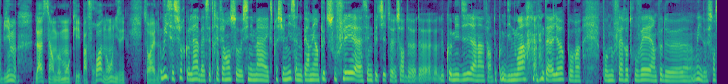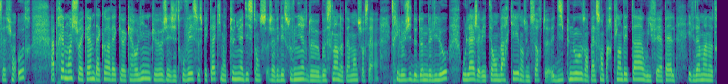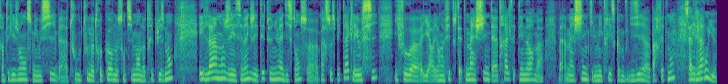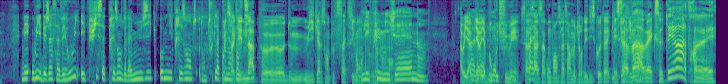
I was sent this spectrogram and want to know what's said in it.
Là, c'est un moment qui est pas froid, non, Isée Sorel? Oui, c'est sûr que là, bah, cette référence au cinéma expressionniste, ça nous permet un peu de souffler. Euh, c'est une petite sorte de, de, comédie, enfin de comédie noire à l'intérieur pour pour nous faire retrouver un peu de oui de sensations autres. Après, moi, je serais quand même d'accord avec Caroline que j'ai trouvé ce spectacle qui m'a tenu à distance. J'avais des souvenirs de Gosselin, notamment sur sa trilogie de Don DeLillo, où là, j'avais été embarquée dans une sorte d'hypnose en passant par plein d'états où il fait appel évidemment à notre intelligence, mais aussi bah, à tout, tout, notre corps, nos sentiments, notre épuisement. Et là, moi, c'est vrai que j'ai été tenue à distance euh, par ce spectacle. Et aussi, il faut, euh, il y en a fait toute cette machine théâtrale, cette énorme bah, machine qu'il maîtrise, comme vous disiez, euh, parfaitement. Ça mais verrouille. Mais oui, déjà ça verrouille, et puis cette présence de la musique omniprésente dans toute la première vrai que les nappes de musicales sont un peu fatigantes. Les fumigènes. Ah oui, il y a, beaucoup de fumée. Ça, ça, compense la fermeture des discothèques. Mais ça va avec ce théâtre. Mais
